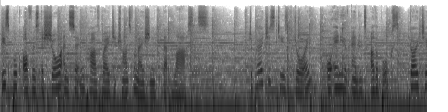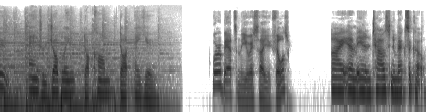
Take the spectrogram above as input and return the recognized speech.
This book offers a sure and certain pathway to transformation that lasts. To purchase Tears of Joy or any of Andrew's other books, go to andrewjobling.com.au. Whereabouts in the US are you, Phyllis? I am in Taos, New Mexico.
